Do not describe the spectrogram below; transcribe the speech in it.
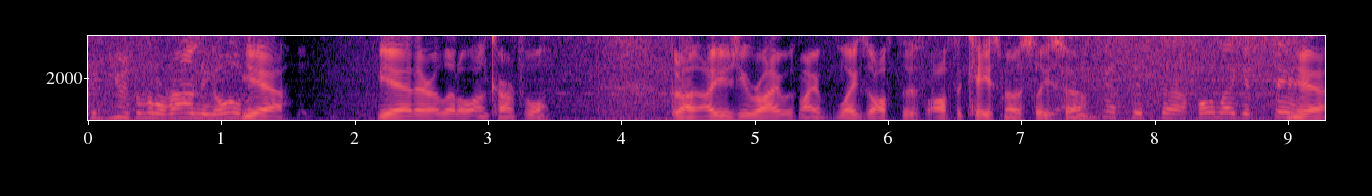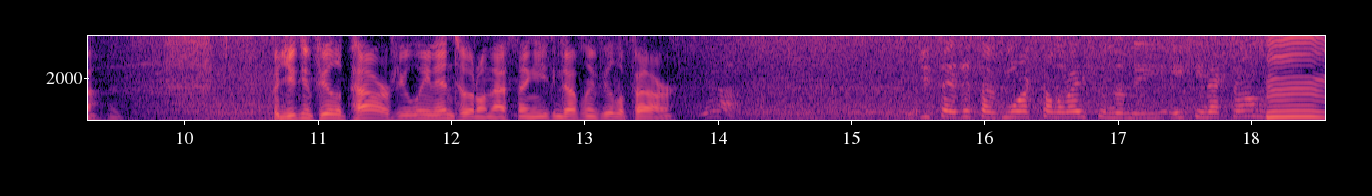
could use a little rounding over. Yeah, yeah, they're a little uncomfortable. But I, I usually ride with my legs off the off the case mostly, so You got this uh, bow-legged stand. yeah. But you can feel the power if you lean into it on that thing. You can definitely feel the power. You say this has more acceleration than the 18XL? Hmm.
